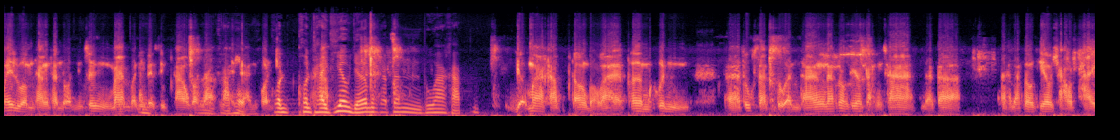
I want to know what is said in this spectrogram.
ไม่รวมทางถนนซึ่งมากกว่านี้เป็นสิบเท่าวันละคหรับลายผมแสนคนคน คนไทยเที่ยวเยอะไหมครับท่านผู้ว่าครับ เยอะมากครับ ต้องบอกว่าเพิ่มขึ้นอ่าทุกสัดส่วนทั้งนักท่องเที่ยวต่างชาติ แล้วก็อ่านักท่องเที่ยวชาวไทย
